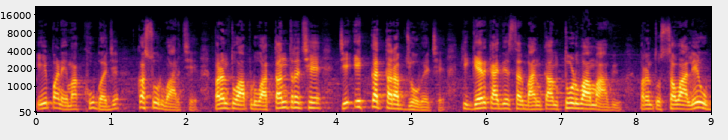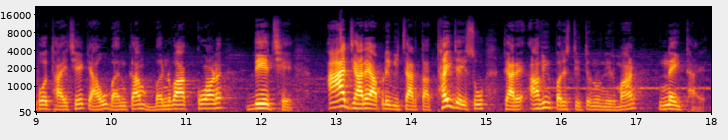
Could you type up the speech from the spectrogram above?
એ પણ એમાં ખૂબ જ કસૂરવાર છે. પરંતુ આપણું આ તંત્ર છે જે એક જ તરફ જોવે છે કે ગેરકાયદેસર બાંધકામ તોડવામાં આવ્યું. પરંતુ સવાલ એ ઊભો થાય છે કે આવું બાંધકામ બનવા કોણ દે છે? આ જ્યારે આપણે વિચારતા થઈ જઈશું, ત્યારે આવી પરિસ્થિતિનું નિર્માણ નહીં થાય.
